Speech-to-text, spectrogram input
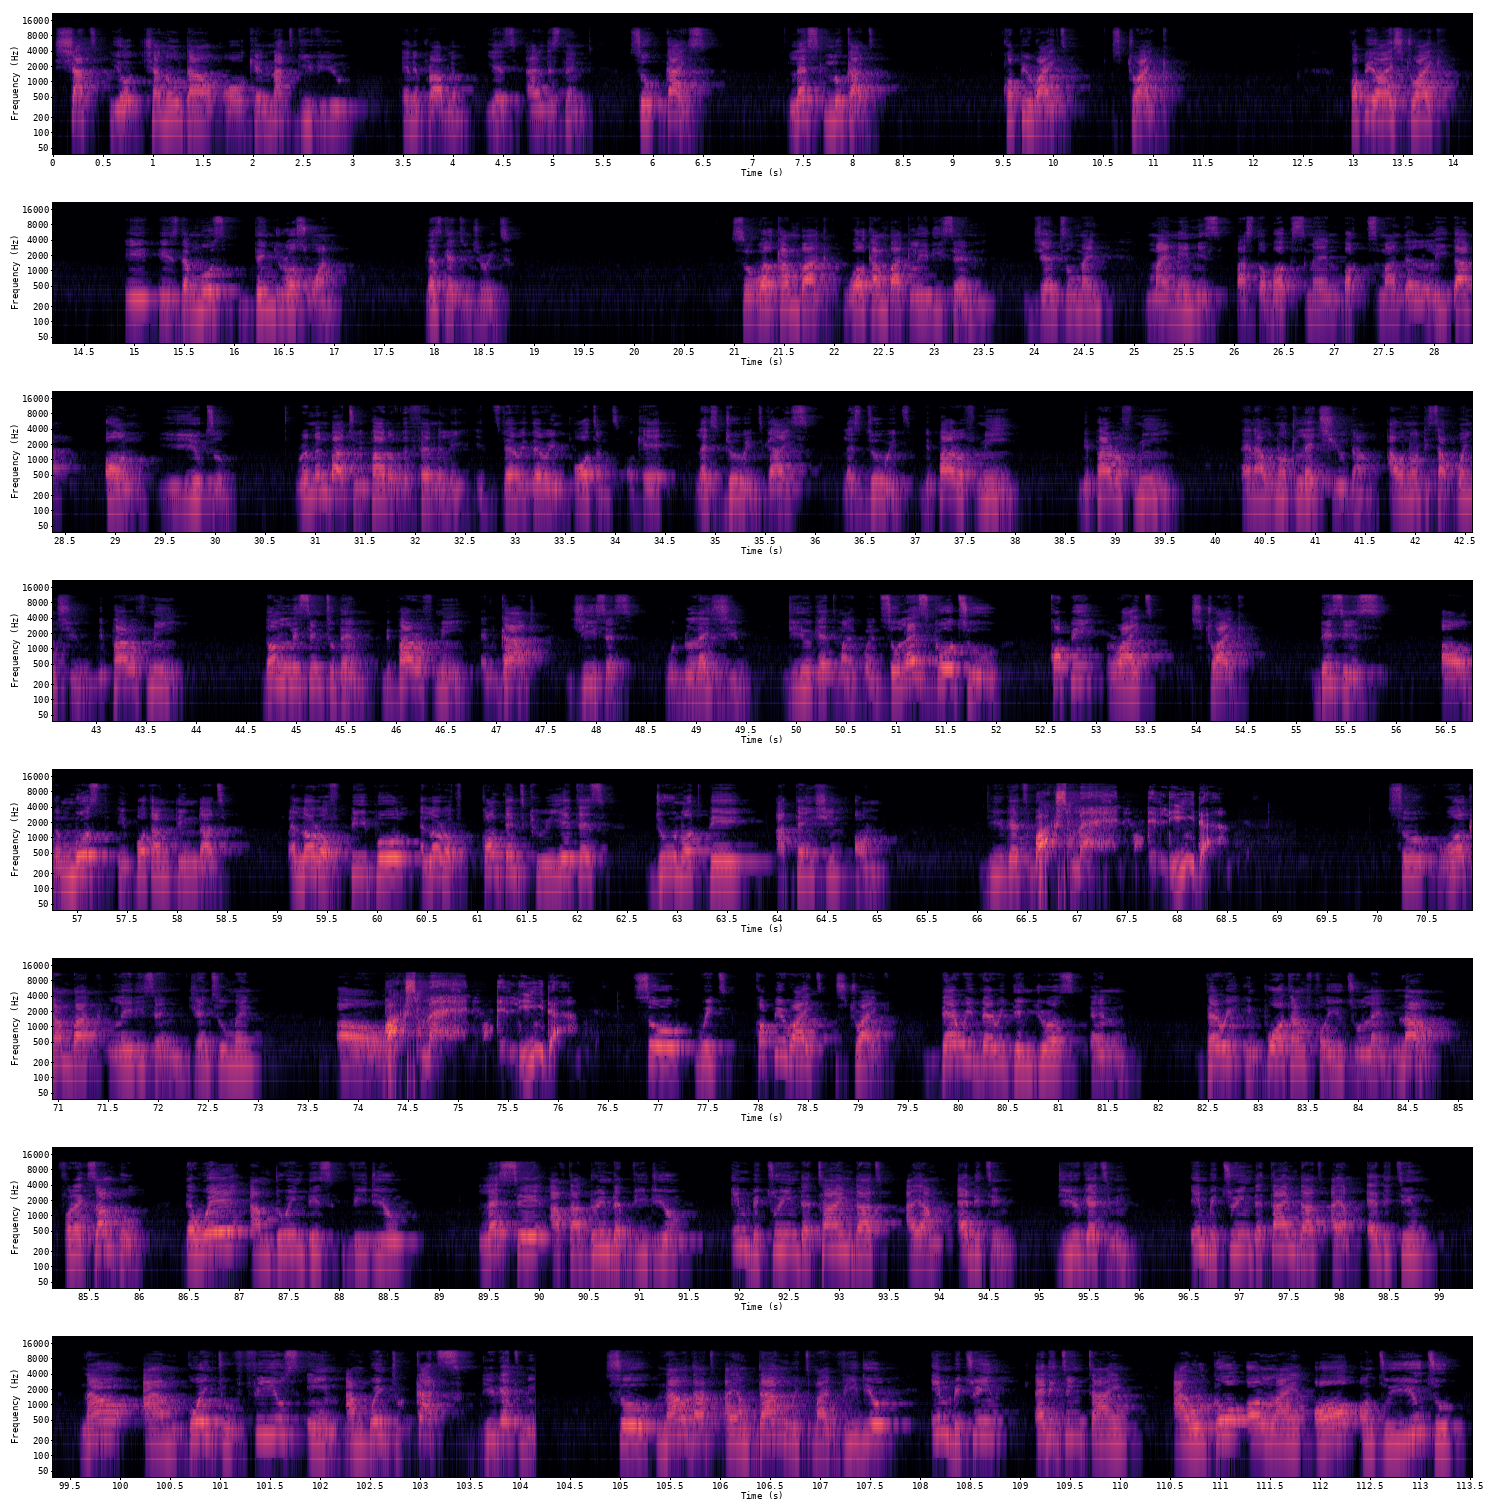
shut your channel down or cannot give you any problem. Yes, I understand. So guys, let's look at copyright strike. Copyright strike is the most dangerous one. Let's get into it. So welcome back, welcome back, ladies and gentlemen. My name is Pastor Boxman, Boxman the leader on YouTube. Remember to be part of the family. It's very, very important. Okay, let's do it, guys. Let's do it. Be part of me. Be part of me. And I will not let you down. I will not disappoint you. Be part of me. Don't listen to them. Be part of me. And God, Jesus, would bless you. Do you get my point? So let's go to copyright strike. This is uh, the most important thing that a lot of people, a lot of content creators do not pay attention on. Do you get? Boxman, the leader. So, welcome back, ladies and gentlemen. Oh, Boxman, the leader. so with copyright strike, very, very dangerous and very important for you to learn. Now, for example, the way I'm doing this video, let's say after doing the video, in between the time that I am editing, do you get me? In between the time that I am editing, now I'm going to fuse in, I'm going to cut, do you get me? So now that I am done with my video, in between editing time, I will go online or onto YouTube.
